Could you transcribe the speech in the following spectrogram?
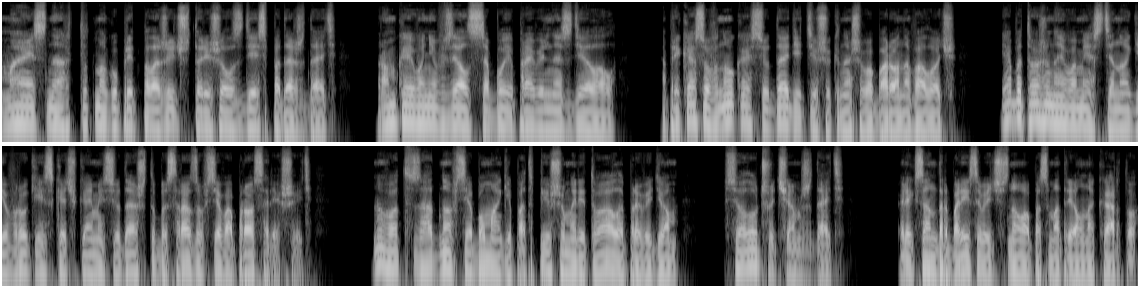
«Майснер, тут могу предположить, что решил здесь подождать. Ромка его не взял с собой и правильно сделал. А приказ у внука сюда детишек нашего барона волочь. Я бы тоже на его месте ноги в руки и скачками сюда, чтобы сразу все вопросы решить. Ну вот, заодно все бумаги подпишем и ритуалы проведем. Все лучше, чем ждать». Александр Борисович снова посмотрел на карту.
